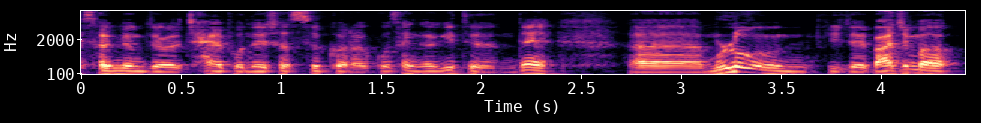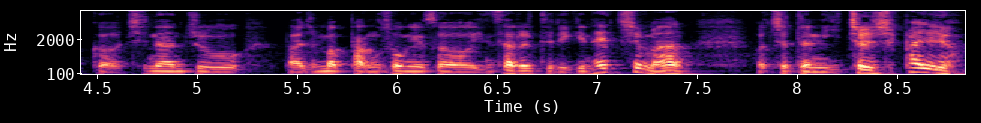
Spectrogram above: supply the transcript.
설명절 잘 보내셨을 거라고 생각이 드는데 아, 물론 이제 마지막 어, 지난주 마지막 방송에서 인사를 드리긴 했지만 어쨌든 2018년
